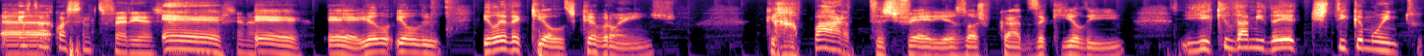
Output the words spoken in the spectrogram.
Ele Ah, está quase sempre de férias. É, impressionante. É, é, ele, ele, ele é daqueles cabrões que reparte as férias aos bocados aqui e ali e aquilo dá-me ideia que estica muito.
